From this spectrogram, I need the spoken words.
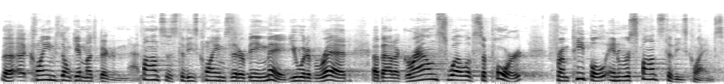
the uh, claims don't get much bigger than that. Responses to these claims that are being made. You would have read about a groundswell of support from people in response to these claims.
